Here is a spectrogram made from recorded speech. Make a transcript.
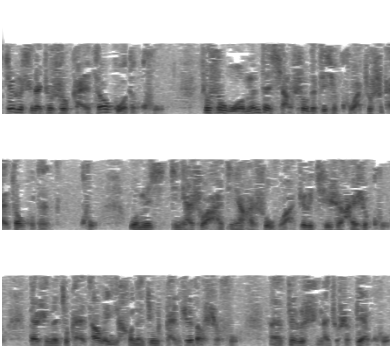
这个时代就是说改造过的苦。就是我们的享受的这些苦啊，就是改造苦的苦。我们今天说啊，今天很舒服啊，这个其实还是苦。但是呢，就改造了以后呢，就感觉到是福。呃，这个是呢，就是变苦。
